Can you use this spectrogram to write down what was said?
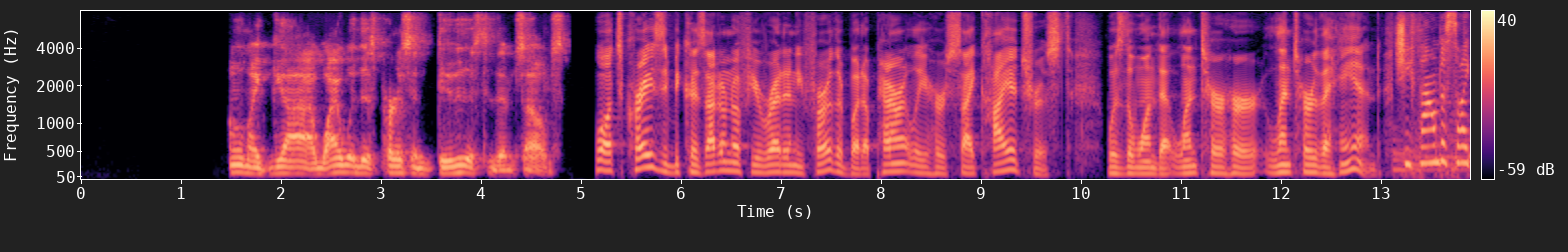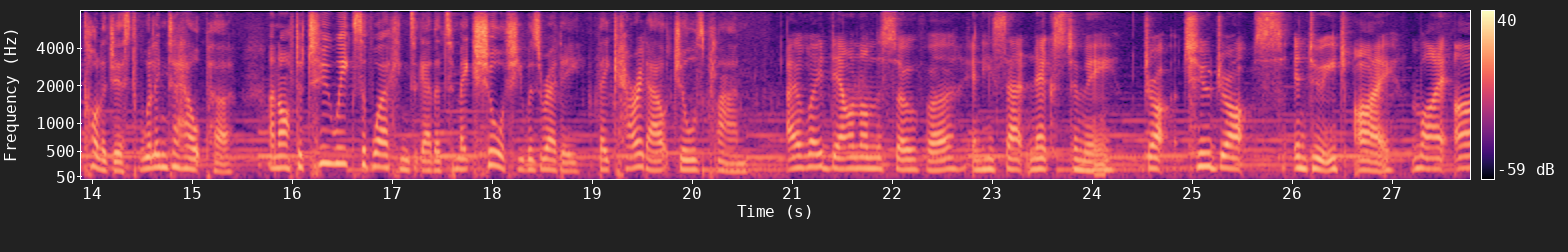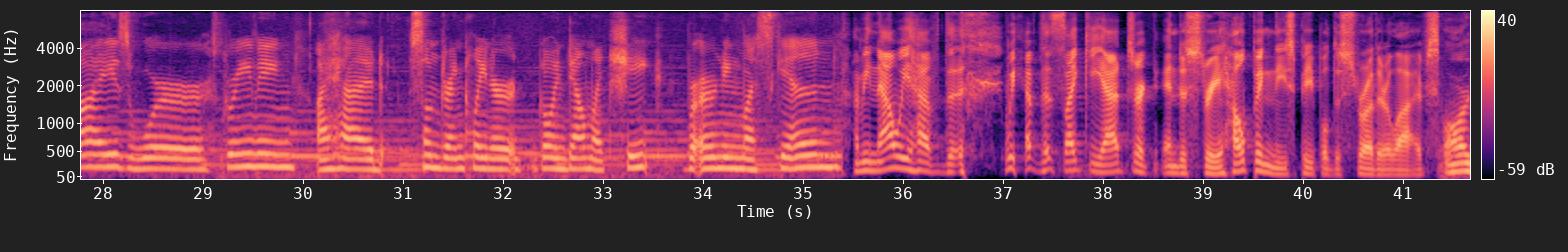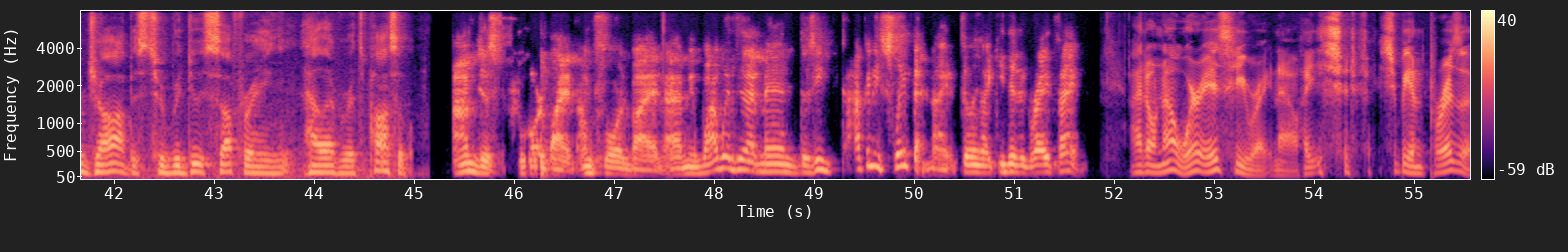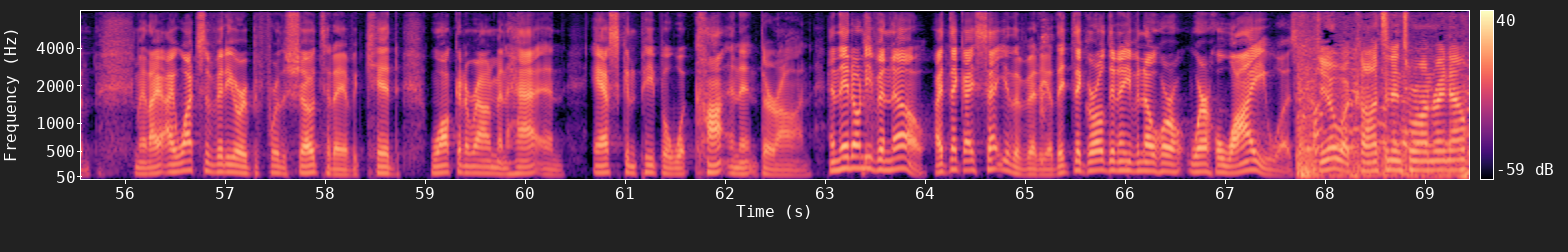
"Oh my god, why would this person do this to themselves?" Well, it's crazy because I don't know if you read any further, but apparently her psychiatrist was the one that lent her, her lent her the hand. She found a psychologist willing to help her, and after two weeks of working together to make sure she was ready, they carried out Jewel's plan. I laid down on the sofa and he sat next to me. Drop two drops into each eye. My eyes were screaming. I had some drain cleaner going down my cheek burning my skin. I mean, now we have the we have the psychiatric industry helping these people destroy their lives. Our job is to reduce suffering however it's possible. I'm just floored by it. I'm floored by it. I mean, why would that man? Does he? How can he sleep at night feeling like he did a great thing? I don't know. Where is he right now? He should he should be in prison. Man, I, I watched a video right before the show today of a kid walking around Manhattan asking people what continent they're on, and they don't even know. I think I sent you the video. They, the girl didn't even know where, where Hawaii was. Do you know what continents we're on right now?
